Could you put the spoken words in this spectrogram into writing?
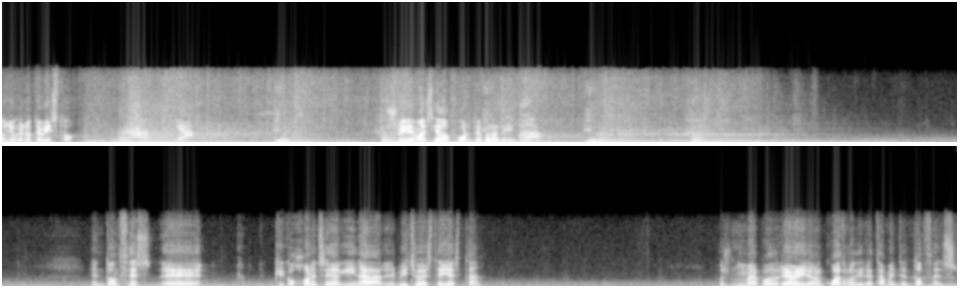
Coño, que no te he visto. Soy demasiado fuerte para ti, tío. Entonces, eh, ¿qué cojones hay aquí? Nada, el bicho este ya está. Pues me podría haber ido al 4 directamente entonces.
